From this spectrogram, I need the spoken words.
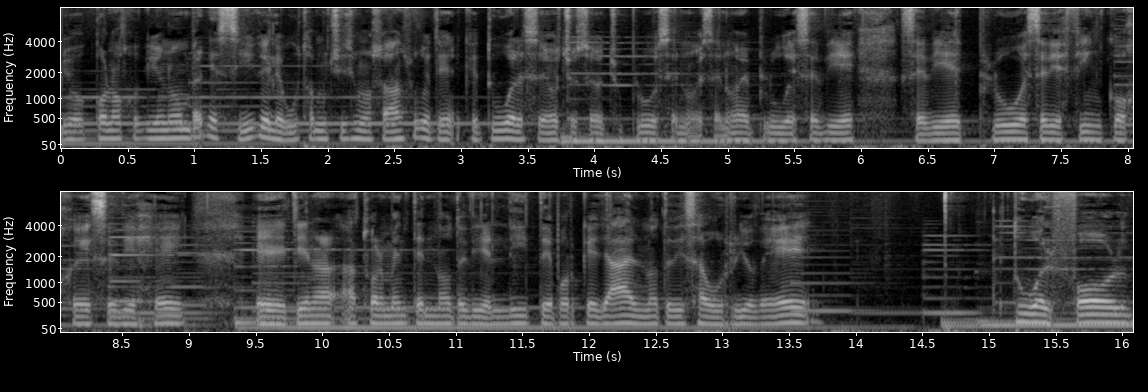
Yo conozco aquí un hombre que sí, que le gusta muchísimo Samsung, que, que tuvo el S8, S8 Plus, S9, S9 Plus, S10, S10 Plus, S10 5G, S10G, eh, tiene actualmente el Note 10 Lite porque ya el Note 10 se aburrió de él, tuvo el Fold,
